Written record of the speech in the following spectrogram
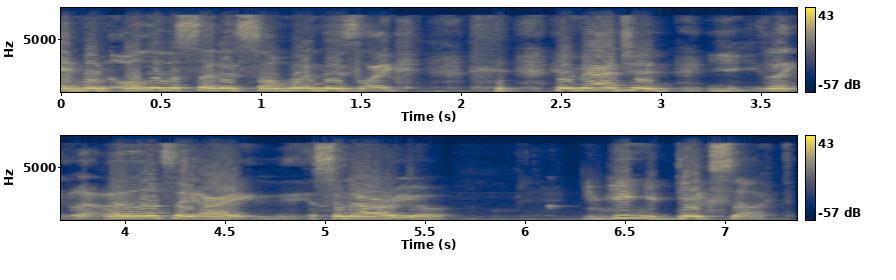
and then all of a sudden someone is like imagine you like let's say all right scenario you're getting your dick sucked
